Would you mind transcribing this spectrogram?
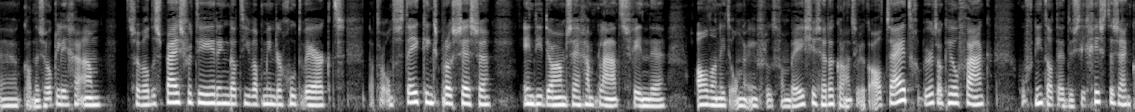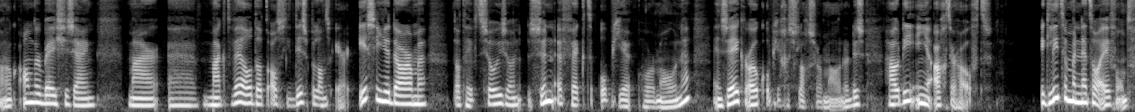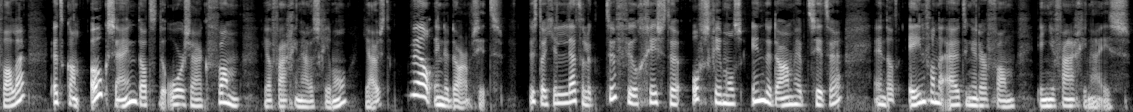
Uh, kan dus ook liggen aan zowel de spijsvertering, dat die wat minder goed werkt, dat er ontstekingsprocessen in die darm zijn gaan plaatsvinden, al dan niet onder invloed van beestjes. Hè. Dat kan natuurlijk altijd, gebeurt ook heel vaak. Hoeft niet altijd dus die gisten zijn, kan ook ander beestje zijn. Maar uh, maakt wel dat als die disbalans er is in je darmen, dat heeft sowieso zijn effect op je hormonen. En zeker ook op je geslachtshormonen. Dus hou die in je achterhoofd. Ik liet hem me net al even ontvallen. Het kan ook zijn dat de oorzaak van jouw vaginale schimmel juist wel in de darm zit. Dus dat je letterlijk te veel gisten of schimmels in de darm hebt zitten en dat een van de uitingen daarvan in je vagina is.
